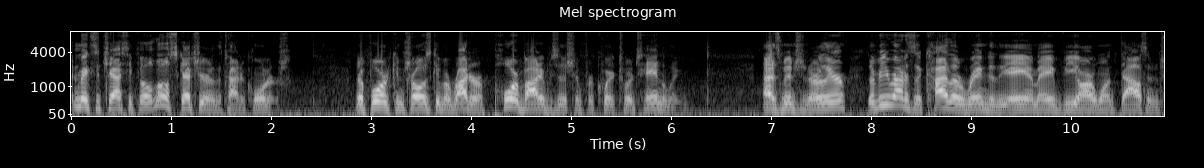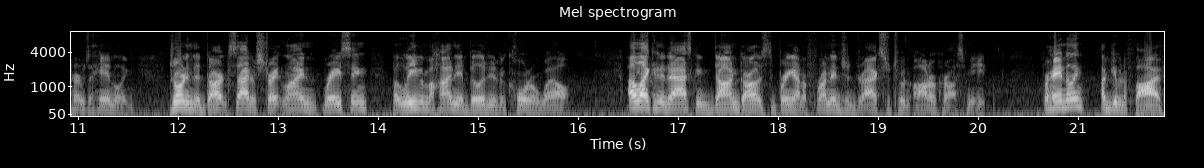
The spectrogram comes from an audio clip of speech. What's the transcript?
and makes the chassis feel a little sketchier in the tighter corners. The forward controls give a rider a poor body position for quick twitch handling. As mentioned earlier, the V-Rod is a Kylo Ren to the AMA VR1000 in terms of handling, joining the dark side of straight line racing, but leaving behind the ability to corner well. I liken it to asking Don Garlits to bring out a front engine dragster to an autocross meet. For handling, I'd give it a five.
